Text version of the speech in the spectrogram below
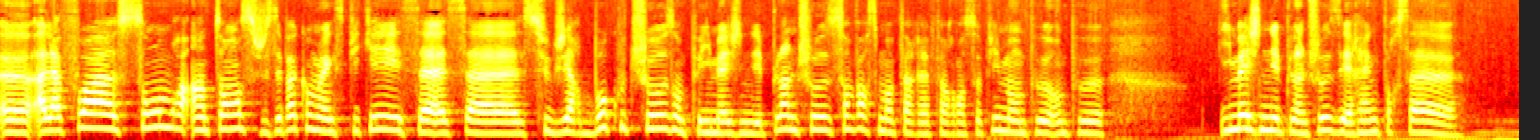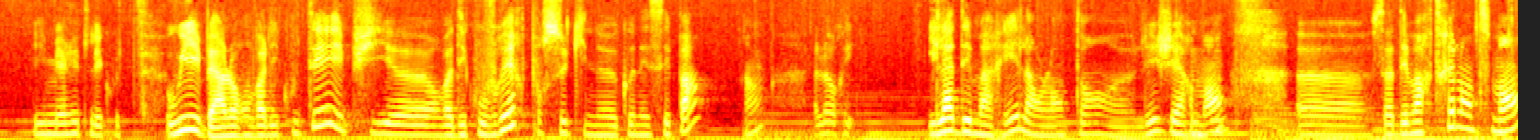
euh, à la fois sombre, intense, je sais pas comment expliquer, et ça, ça suggère beaucoup de choses. On peut imaginer plein de choses sans forcément faire référence au film, on peut, on peut imaginer plein de choses et rien que pour ça, euh, il mérite l'écoute. Oui, ben alors on va l'écouter et puis euh, on va découvrir pour ceux qui ne connaissaient pas. hein. Alors, il- a démarré, là on l'entend euh, légèrement. Euh, ça démarre très lentement.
